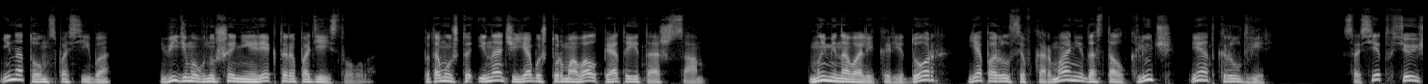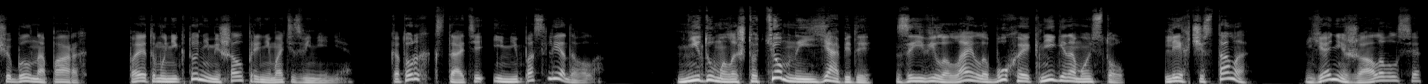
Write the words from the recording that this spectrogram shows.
И на том спасибо. Видимо, внушение ректора подействовало. Потому что иначе я бы штурмовал пятый этаж сам. Мы миновали коридор, я порылся в кармане, достал ключ и открыл дверь. Сосед все еще был на парах, поэтому никто не мешал принимать извинения, которых, кстати, и не последовало. «Не думала, что темные ябеды!» заявила Лайла, бухая книги на мой стол. «Легче стало?» Я не жаловался,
